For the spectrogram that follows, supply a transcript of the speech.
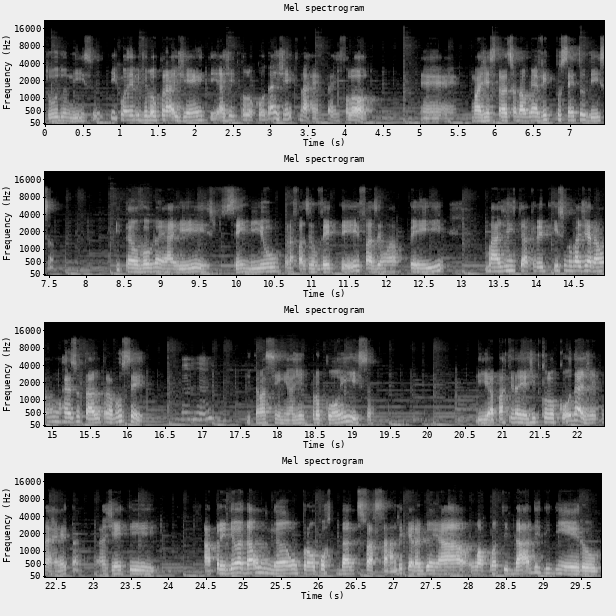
tudo nisso. E quando ele virou para a gente, a gente colocou da gente na reta. A gente falou: ó, é, uma agência tradicional ganha 20% disso, então eu vou ganhar aí 100 mil para fazer um VT, fazer uma API, mas a gente acredita que isso não vai gerar um resultado para você. Uhum. Então, assim, a gente propõe isso. E a partir daí a gente colocou da gente na reta, a gente aprendeu a dar um não para uma oportunidade disfarçada, que era ganhar uma quantidade de dinheiro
